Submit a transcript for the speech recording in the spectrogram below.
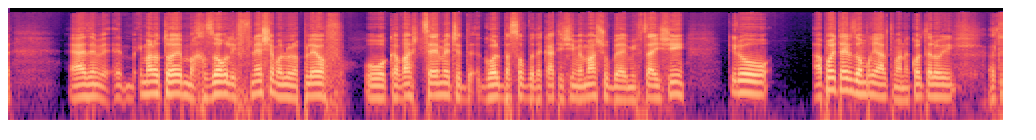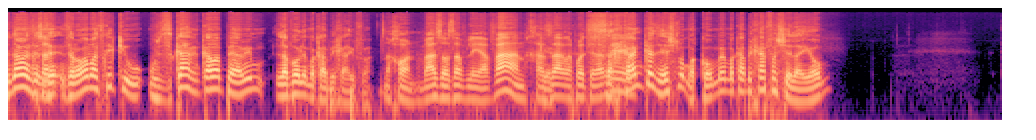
היה איזה, אם אני לא טועה, מחזור לפני שהם עלו לפלייאוף, הוא כבש צמד, של גול בסוף בדקה 90 ומשהו, במבצע אישי. כאילו, הפועל תל אביב זה עמרי אלטמן, הכל תלוי, אתה יודע מה, זה- עכשיו- זה- זה נורא מצחיק, כי הוא הוזכר כמה פעמים לבוא למכבי חיפה. נכון. ואז הוא עזב ליוון, חזר לפועל תל אביב. כן. שחקן כזה, יש לו מקום במכבי חיפה של היום?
